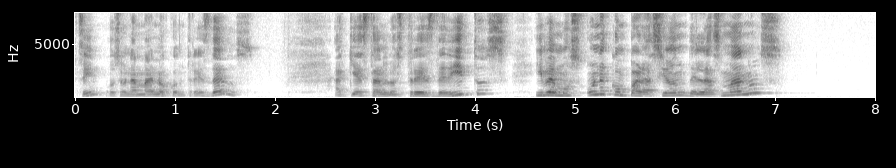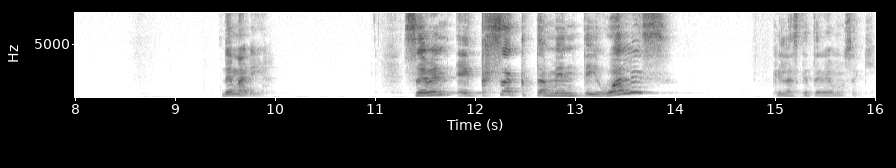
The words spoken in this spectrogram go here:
¿Sí? O sea, una mano con tres dedos. Aquí están los tres deditos y vemos una comparación de las manos de María. Se ven exactamente iguales que las que tenemos aquí.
